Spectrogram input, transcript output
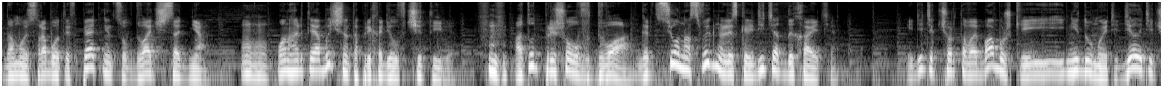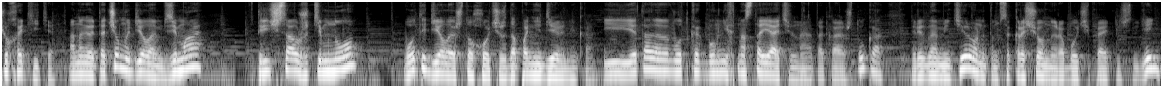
домой с работы в пятницу в 2 часа дня. Он говорит, я обычно-то приходил в 4, а тут пришел в 2. Говорит, все, нас выгнали, сказали, идите отдыхайте. Идите к чертовой бабушке и, не думайте, делайте, что хотите. Она говорит, а что мы делаем? Зима, в 3 часа уже темно, вот и делай, что хочешь до понедельника. И это вот как бы у них настоятельная такая штука, регламентированный, там сокращенный рабочий пятничный день.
